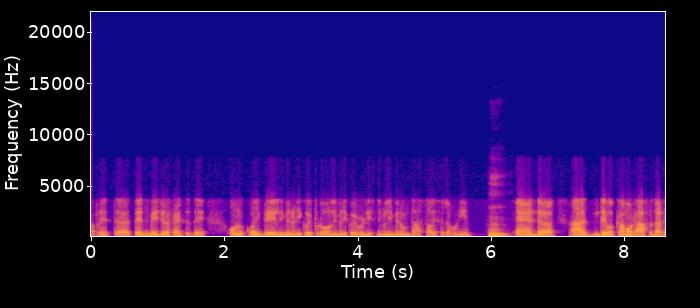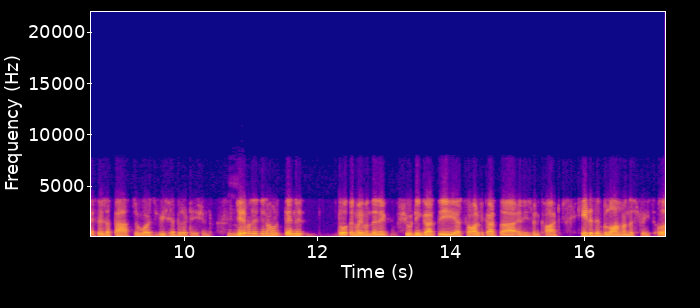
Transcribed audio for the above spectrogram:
ਆਪਣੇ ਤਿੰਨ ਮੇਜਰ ਅਫੈਂਸਸ ਦੇ ਉਹਨੂੰ ਕੋਈ ਬੇਲ ਨਹੀਂ ਮਿਲਣੀ ਕੋਈ parole ਨਹੀਂ ਮਿਲਣੀ ਕੋਈ ਰਿਲੀਜ਼ ਨਹੀਂ ਮਿਲਣੀ ਮਿਨੀਮਮ 10 ਸਾਲ ਦੀ ਸਜ਼ਾ ਹੋਣੀ ਹੈ। Uh, uh, they will come out after that if there's a path towards rehabilitation. ਜਿਹੜੇ ਬੰਦੇ ਜਿਹਨਾਂ ਹੁਣ ਤਿੰਨ ਦੋ ਤਿੰਨ ਵਾਰੀ ਬੰਦੇ ਨੇ ਸ਼ੂਟਿੰਗ ਕਰਤੀ assault ਕਰਤਾ and he's been caught he doesn't belong on the streets or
